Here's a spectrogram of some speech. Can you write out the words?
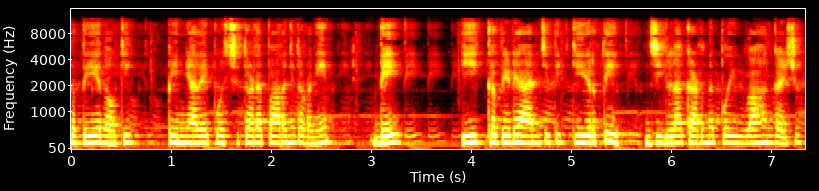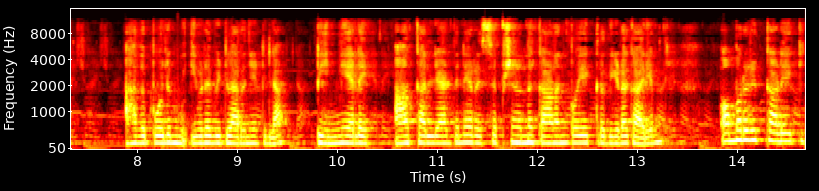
കൃതിയെ നോക്കി. പിന്നെ അതേ പുച്ഛത്തോടെ പറഞ്ഞു തുടങ്ങി. ദേ ഈ കൃതിയുടെ അനുജത്തി കീർത്തി ജില്ല കടന്നു പോയി വിവാഹം കഴിച്ചു. അതുപോലും ഇവിടെ വീട്ടിൽ അറിഞ്ഞിട്ടില്ല. പിന്നെയല്ലേ ആ കല്യാണത്തിന്റെ റിസപ്ഷൻ ഒന്ന് കാണാൻ പോയ കൃതിയുടെ കാര്യം? ഒമർ ഒരു കളിയാക്കി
